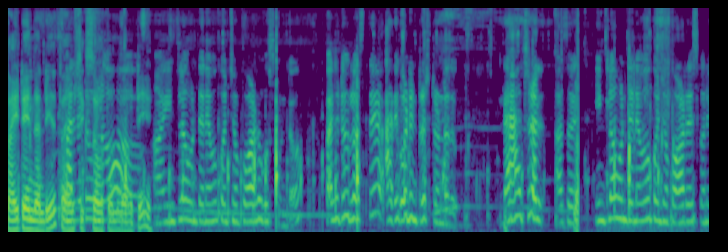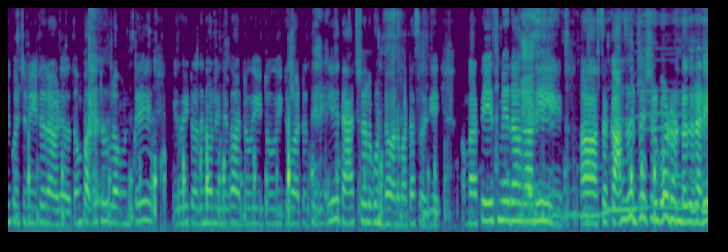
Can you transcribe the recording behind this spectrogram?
నైట్ అయిందండి టైం సిక్స్ అవుతుంది కాబట్టి. ఇంట్లో ఉంటేనేమో కొంచెం పౌడర్ పూసుకుంటావు పల్లెటూరులో వస్తే అది కూడా ఇంట్రెస్ట్ ఉండదు. న్యాచురల్ అసలు. ఇంట్లో ఉంటేనేమో కొంచెం పౌడర్ వేసుకొని కొంచెం నీట్గా రెడీ అవుతాం. పల్లెటూరులో ఉంటే ఇవి ఇటు వదిన వాళ్ళ ఇంటికి అటు ఇటు ఇటు అటు తిరిగి న్యాచురల్గా ఉంటాం అనమాట అసలు మన ఫేస్ మీద కానీ అసలు కాన్సన్ట్రేషన్ కూడా ఉండదు. రెడీ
